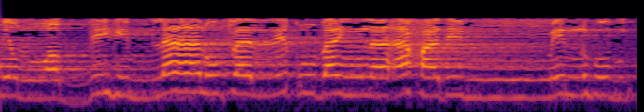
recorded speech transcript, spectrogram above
من ربهم لا نفرق بين أحد منهم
